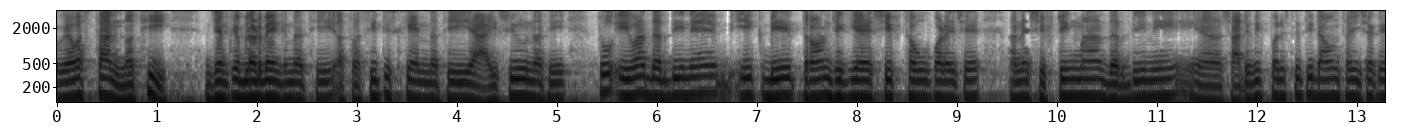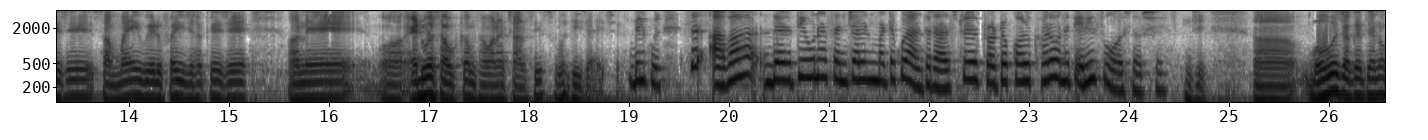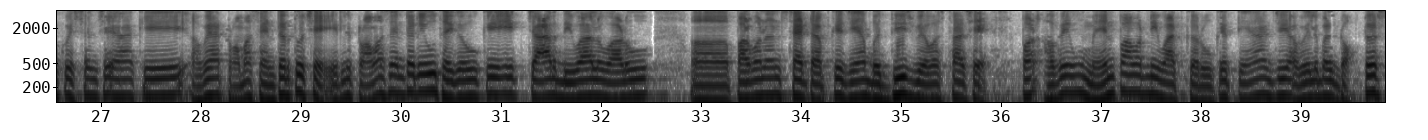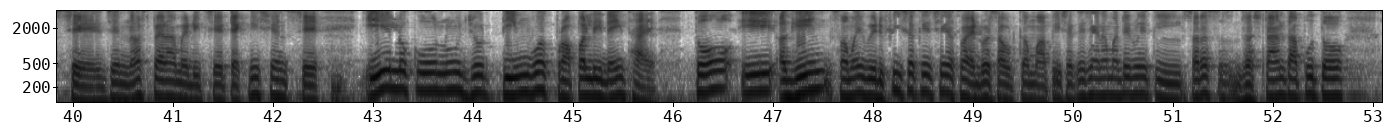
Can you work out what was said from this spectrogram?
વ્યવસ્થા નથી જેમ કે બ્લડ બેંક નથી અથવા સીટી સ્કેન નથી યા આઈસીયુ નથી તો એવા દર્દીને એક બે ત્રણ જગ્યાએ શિફ્ટ થવું પડે છે અને શિફ્ટિંગમાં દર્દીની શારીરિક પરિસ્થિતિ ડાઉન થઈ શકે છે સમય વેડફાઈ શકે છે અને એડવર્સ આઉટકમ થવાના ચાન્સીસ વધી જાય છે. બિલકુલ. સર આવા દર્દીઓના સંચાલન માટે કોઈ આંતરરાષ્ટ્રીય પ્રોટોકોલ ખરો અને તેની શું અસર છે? જી. બહુ જ અગત્યનો ક્વેશ્ચન છે આ કે હવે આ ટ્રોમા સેન્ટર તો છે, એટલે ટ્રોમા સેન્ટર એવું થઈ ગયું કે એક ચાર દિવાલવાળું પરમનન્ટ સેટઅપ કે જ્યાં બધી જ વ્યવસ્થા છે. પણ હવે હું મેન પાવરની વાત કરું કે ત્યાં જે અવેલેબલ ડૉક્ટર્સ છે જે નર્સ પેરામેડિક છે ટેકનિશિયન્સ છે એ લોકોનું જો ટીમવર્ક પ્રોપરલી નહીં થાય તો એ અગેન સમય વેડફી શકે છે અથવા એડવર્સ આઉટકમ આપી શકે છે. એના માટેનું એક સરસ દ્રષ્ટાંત આપું તો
